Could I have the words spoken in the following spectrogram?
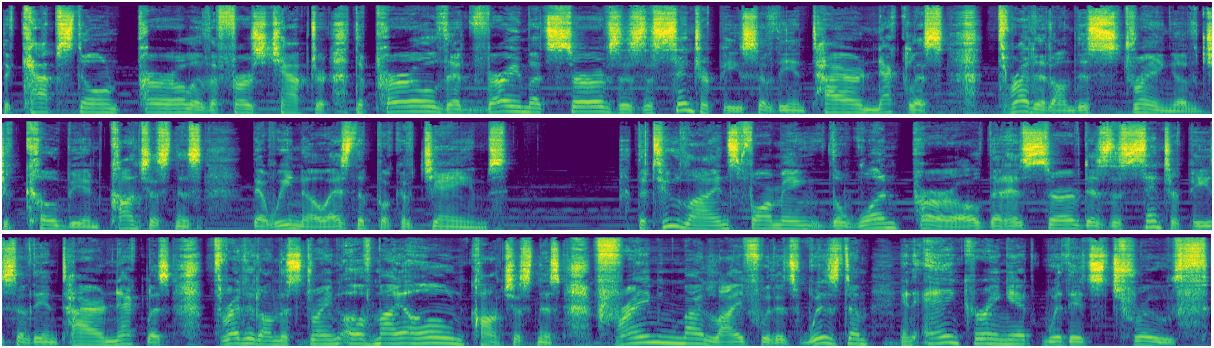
the capstone pearl of the first chapter, the pearl that very much serves as the centerpiece of the entire necklace threaded on this string of Jacobean consciousness that we know as the Book of James. The two lines forming the one pearl that has served as the centerpiece of the entire necklace, threaded on the string of my own consciousness, framing my life with its wisdom and anchoring it with its truth,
